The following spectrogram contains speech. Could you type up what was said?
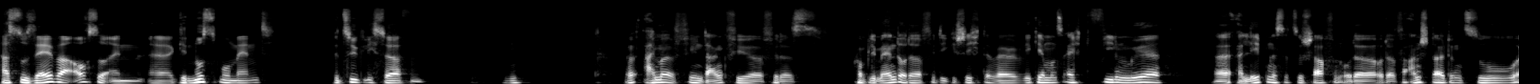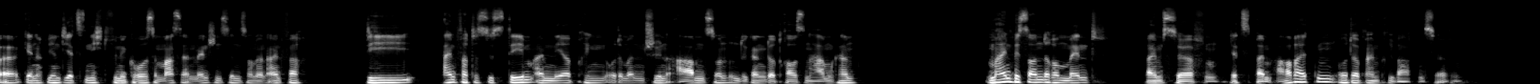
Hast du selber auch so einen äh, Genussmoment bezüglich Surfen? Mhm. Einmal vielen Dank für, für das Kompliment oder für die Geschichte, weil wir geben uns echt viel Mühe, äh, Erlebnisse zu schaffen oder, oder Veranstaltungen zu äh, generieren, die jetzt nicht für eine große Masse an Menschen sind, sondern einfach, die einfach das System einem näher bringen oder man einen schönen Abend, Sonnenuntergang dort draußen haben kann. Mein besonderer Moment beim Surfen, jetzt beim Arbeiten oder beim privaten Surfen?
